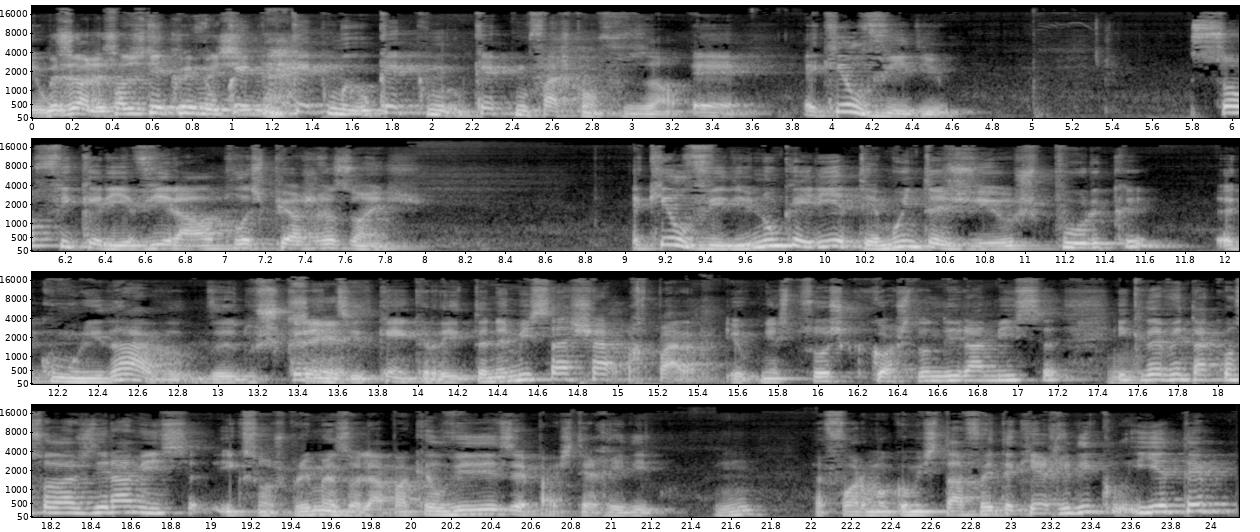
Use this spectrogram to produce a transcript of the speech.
Eu- Mas olha, sabes o que é que eu é, imagino? o que é que me- o que é que me- o que é que me faz confusão? É aquele vídeo só ficaria viral pelas piores razões. Aquele vídeo nunca iria ter muitas views porque a comunidade de- dos crentes Sim. e de quem acredita na missa achava. Repara, eu conheço pessoas que gostam de ir à missa e que devem estar com saudades de ir à missa e que são os primeiros a olhar para aquele vídeo e dizer pá, isto é ridículo. A forma como isto está feito aqui é ridículo e até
